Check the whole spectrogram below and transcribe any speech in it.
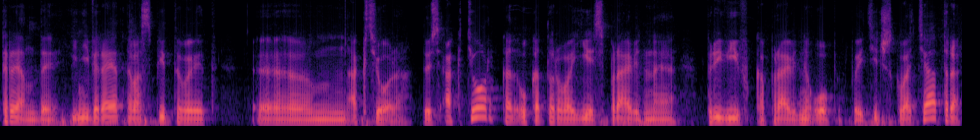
тренды и невероятно воспитывает э, актера. То есть актер, у которого есть правильная прививка, правильный опыт поэтического театра,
